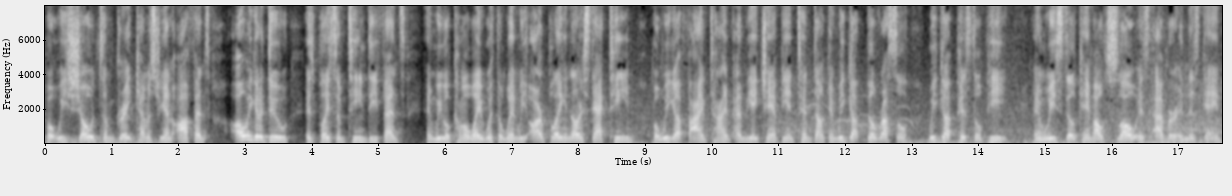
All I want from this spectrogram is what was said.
but we showed some great chemistry on offense. All we got to do is play some team defense and we will come away with a win. We are playing another stacked team, but we got five-time NBA champion Tim Duncan, we got Bill Russell, we got Pistol Pete, and we still came out slow as ever in this game.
